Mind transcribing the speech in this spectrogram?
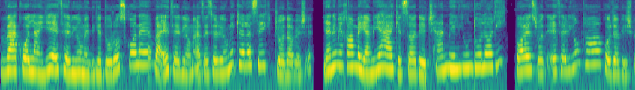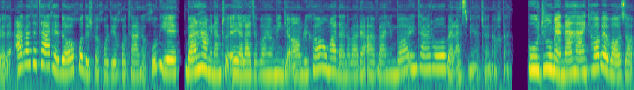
و کلا یه اتریوم دیگه درست کنه و اتریوم از اتریوم کلاسیک جدا بشه. یعنی می‌خوام بگم یه هک ساده چند میلیون دلاری باعث شد اتریوم تا کجا پیش بره. البته طرح DAO خودش به خودی خود طرح خوبیه. برای همینم تو ایالت وایومینگ آمریکا اومدن و برای اولین بار این طرح رو به رسمیت شناختن. هجوم نهنگ ها به بازار.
